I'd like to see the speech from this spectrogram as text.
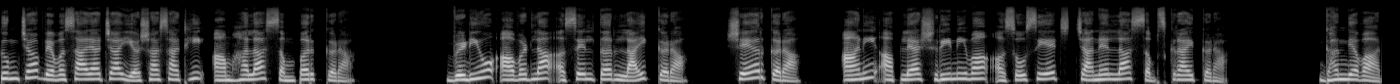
तुमच्या व्यवसायाच्या यशासाठी आम्हाला संपर्क करा. व्हिडिओ आवडला असेल तर लाईक करा, शेअर करा आणि आपल्या श्रीनिवा असोसिएट्स चॅनेलला सबस्क्राईब करा. धन्यवाद.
